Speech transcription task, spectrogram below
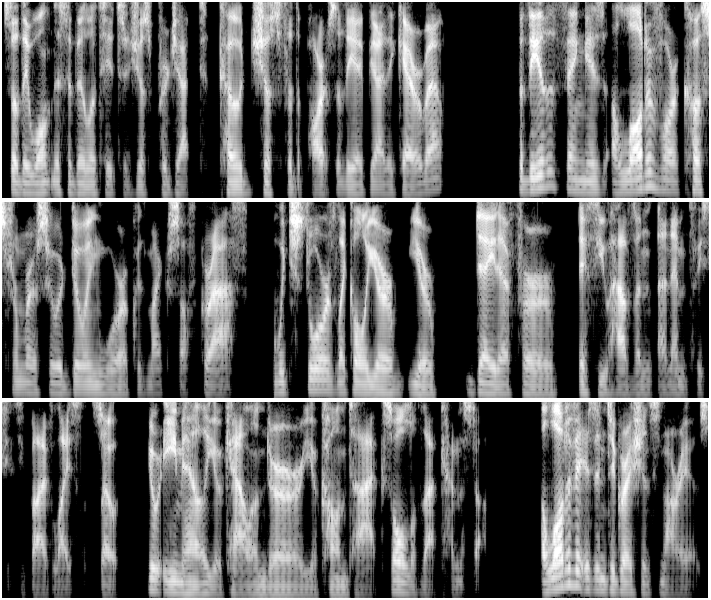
So they want this ability to just project code just for the parts of the API they care about. But the other thing is a lot of our customers who are doing work with Microsoft Graph, which stores like all your your data for if you have an, an M365 license. So your email, your calendar, your contacts, all of that kind of stuff. A lot of it is integration scenarios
